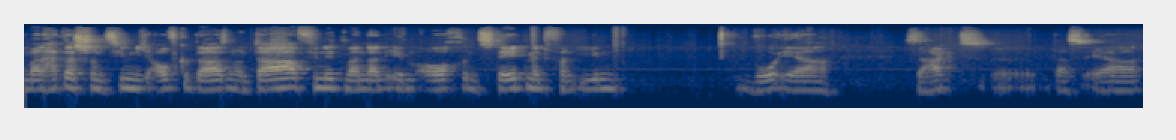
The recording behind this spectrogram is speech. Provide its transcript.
man hat das schon ziemlich aufgeblasen und da findet man dann eben auch ein Statement von ihm, wo er sagt, äh, dass er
